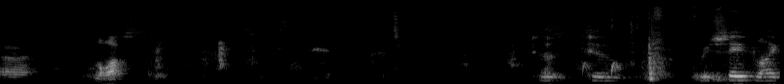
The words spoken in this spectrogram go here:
uh, lost. to, to receive light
